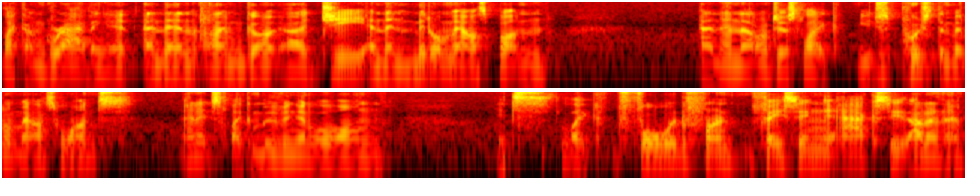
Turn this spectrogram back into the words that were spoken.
like I'm grabbing it. And then I'm going uh, G and then middle mouse button. And then that'll just like, you just push the middle mouse once and it's like moving it along it's like forward front facing axis. I don't know,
